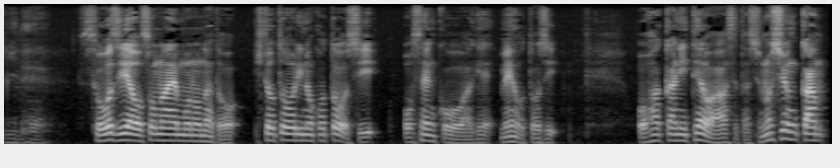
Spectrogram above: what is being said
いいね。掃除やお供え物など一通りのことをしお線香をあげ目を閉じお墓に手を合わせたその瞬間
